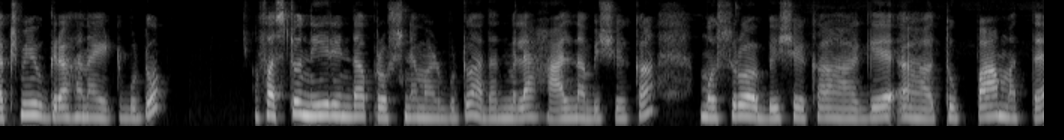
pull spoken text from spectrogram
ಲಕ್ಷ್ಮೀ ವಿಗ್ರಹನ ಇಟ್ಬಿಟ್ಟು ಫಸ್ಟು ನೀರಿಂದ ಪ್ರೋಕ್ಷಣೆ ಮಾಡಿಬಿಟ್ಟು ಅದಾದಮೇಲೆ ಹಾಲಿನ ಅಭಿಷೇಕ, ಮೊಸರು ಅಭಿಷೇಕ, ಹಾಗೆ ತುಪ್ಪ ಮತ್ತು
